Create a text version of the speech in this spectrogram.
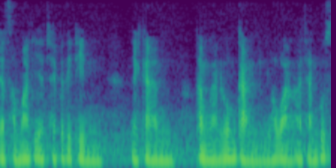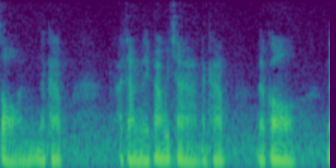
จะสามารถที่จะใช้ปฏิทินในการทำงานร่วมกันระหว่างอาจารย์ผู้สอนนะครับ อาจารย์ในภาควิชานะครับ แล้วก็ใน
